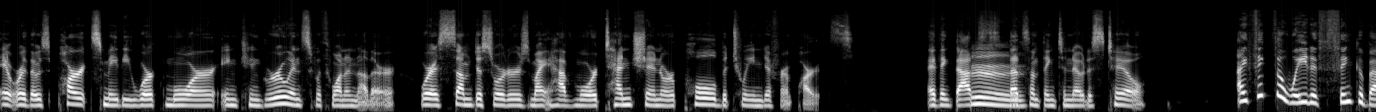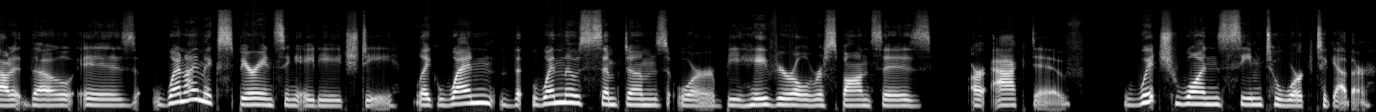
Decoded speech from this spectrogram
eh, or those parts maybe work more in congruence with one another, whereas some disorders might have more tension or pull between different parts. I think that's Mm. that's something to notice too. I think the way to think about it though is when I'm experiencing ADHD, like when the, when those symptoms or behavioral responses are active, which ones seem to work together?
